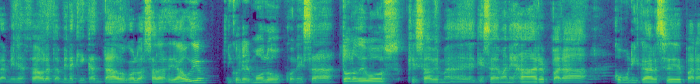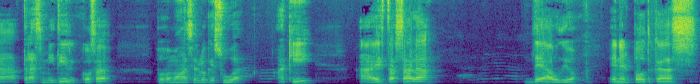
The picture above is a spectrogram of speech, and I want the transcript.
también está ahora también aquí encantado con las salas de audio y con el Molo, con esa tono de voz que sabe, que sabe manejar para comunicarse, para transmitir cosas pues vamos a hacer lo que suba aquí a esta sala de audio en el podcast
